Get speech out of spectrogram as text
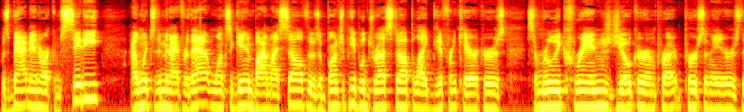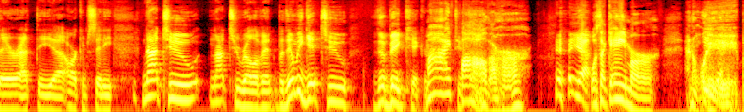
was Batman Arkham City. I went to the midnight for that once again by myself. There was a bunch of people dressed up like different characters. Some really cringe Joker impersonators there at the uh, Arkham City. Not too not too relevant. But then we get to the big kicker. My father yeah, was a gamer and a weeb.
